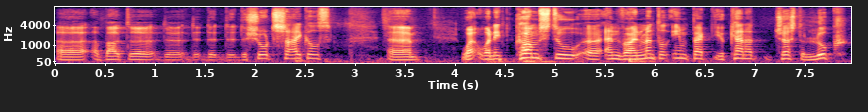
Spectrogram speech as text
Uh, about the, the, the, the, the short cycles. Um, when, when, it comes to uh, environmental impact, you cannot just look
